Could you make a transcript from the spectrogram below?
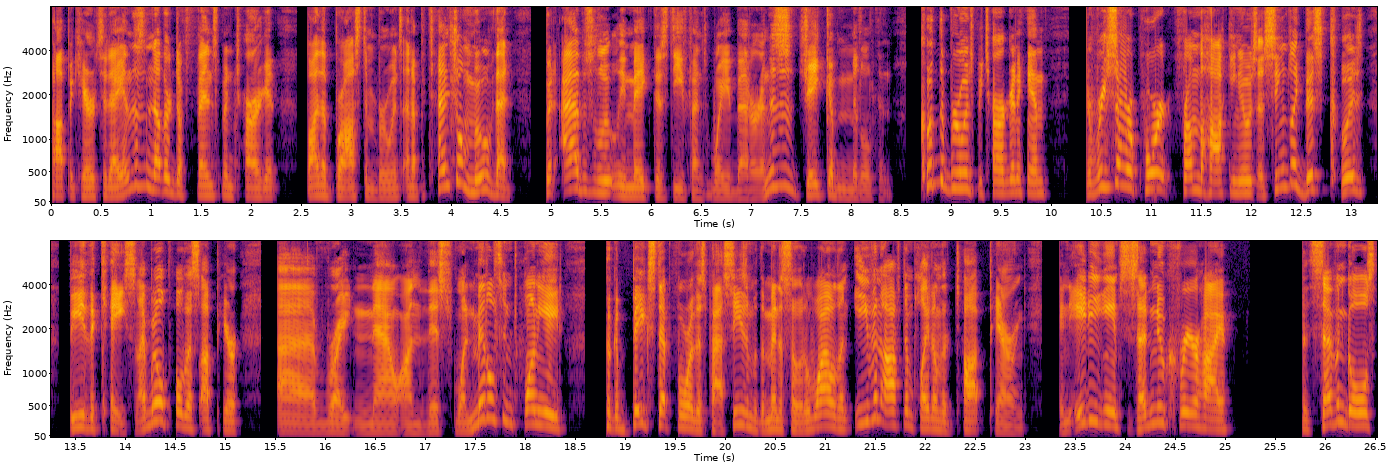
topic here today, and this is another defenseman target by the Boston Bruins and a potential move that could absolutely make this defense way better. And this is Jacob Middleton. Could the Bruins be targeting him? A recent report from the Hockey News, it seems like this could be the case. And I will pull this up here uh, right now on this one. Middleton, 28, took a big step forward this past season with the Minnesota Wild and even often played on their top pairing. In 80 games, he set a new career high with 7 goals,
